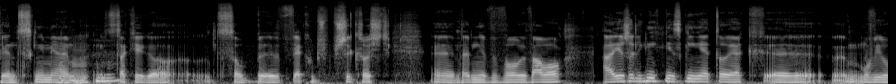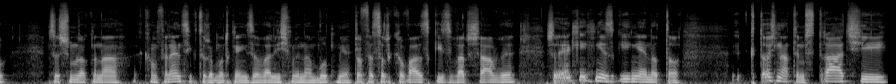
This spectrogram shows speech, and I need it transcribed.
więc nie miałem Mhm. nic takiego, co by jakąś przykrość e, we mnie wywoływało. A jeżeli nikt nie zginie, to jak e, mówił w zeszłym roku na konferencji, którą organizowaliśmy na Budmie, profesor Kowalski z Warszawy, że jak nikt nie zginie, no to ktoś na tym straci,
